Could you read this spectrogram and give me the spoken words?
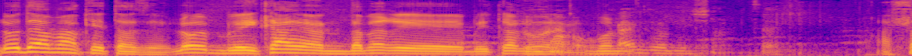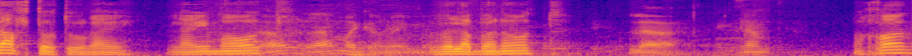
לא יודע מה הקטע הזה. לא, בעיקר, אני מדבר אה, בעיקר לא, למרוקאים זה עוד נשאר קצת. הסבתות אולי, לאימהות לא, למה גם לאמא? ולבנות, לא. נכון?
